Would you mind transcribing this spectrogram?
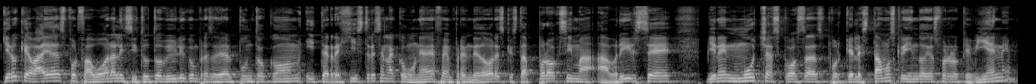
Quiero que vayas, por favor, al Instituto Bíblico Empresarial.com y te registres en la comunidad de emprendedores que está próxima a abrirse. Vienen muchas cosas porque le estamos creyendo a Dios por lo que viene.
